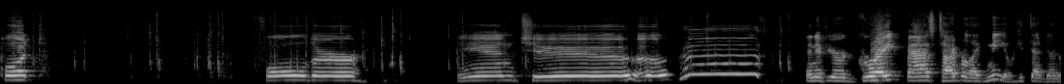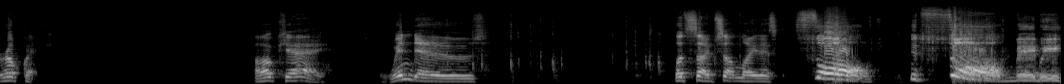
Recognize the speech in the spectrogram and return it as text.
put folder into path. And if you're a great fast typer like me, you'll get that done real quick. Okay. Windows. Let's type something like this. Solved! It's solved, baby!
